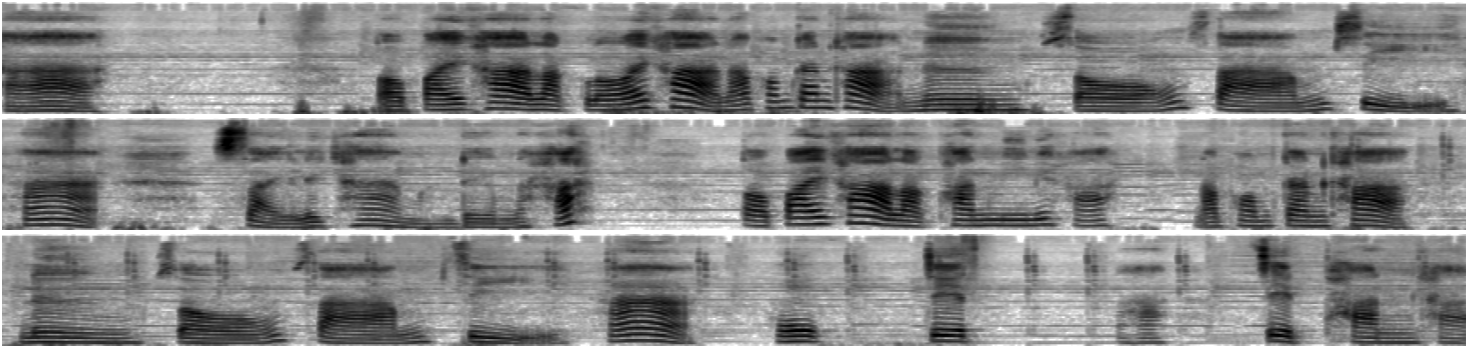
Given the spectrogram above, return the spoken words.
ค่ะ ต่อไปค่ะหลักร้อยค่ะนับพร้อมกันค่ะ 1 2 3 4 5 ใส่เลข5เหมือนเดิมนะคะ ต่อไปค่ะหลักพันมีไหมคะนับพร้อมกันค่ะ 1 2 3 4 5 6 7นะคะ7,000 ค่ะ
